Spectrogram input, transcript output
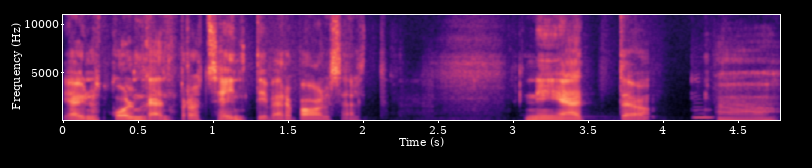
ja ainult kolmkümmend protsenti verbaalselt. nii et äh,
